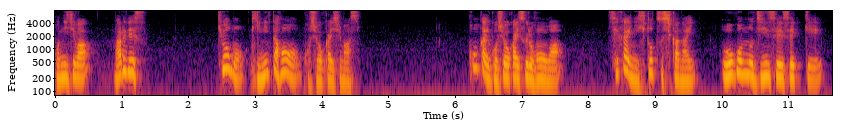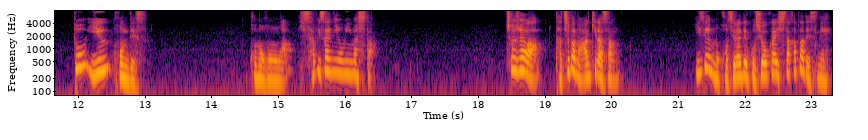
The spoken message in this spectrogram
こんにちは、まるです。今日も気に入った本をご紹介します。今回ご紹介する本は、世界に一つしかない黄金の人生設計という本です。この本は久々に読みました。著者は立花明さん。以前もこちらでご紹介した方ですね。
